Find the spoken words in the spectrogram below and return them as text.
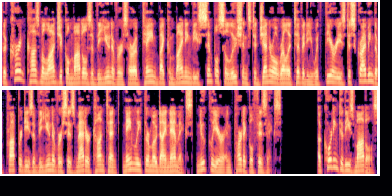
The current cosmological models of the universe are obtained by combining these simple solutions to general relativity with theories describing the properties of the universe's matter content, namely thermodynamics, nuclear and particle physics. According to these models,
